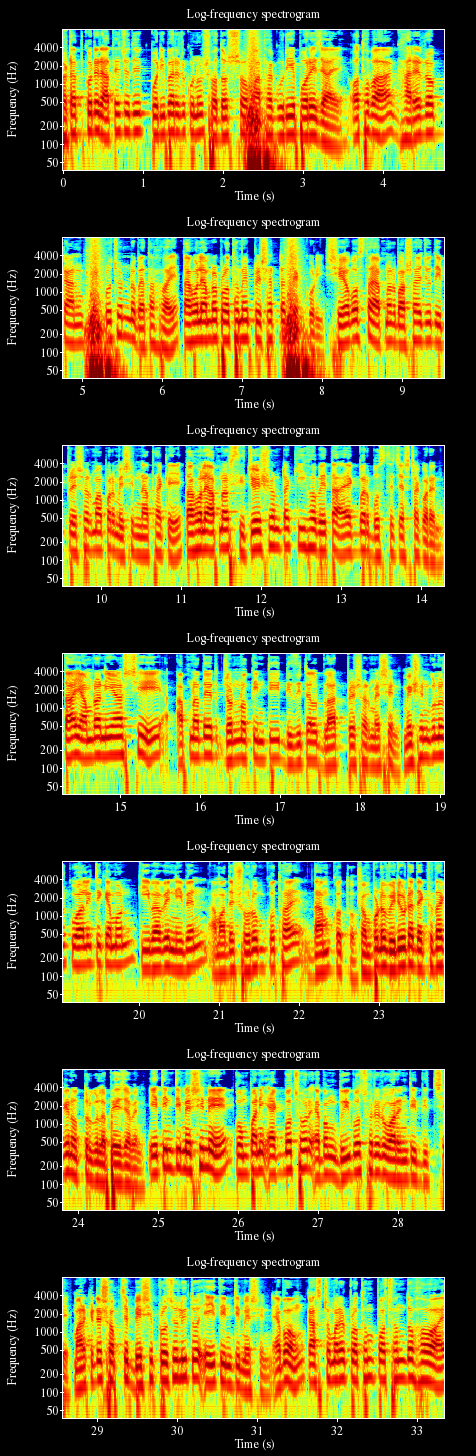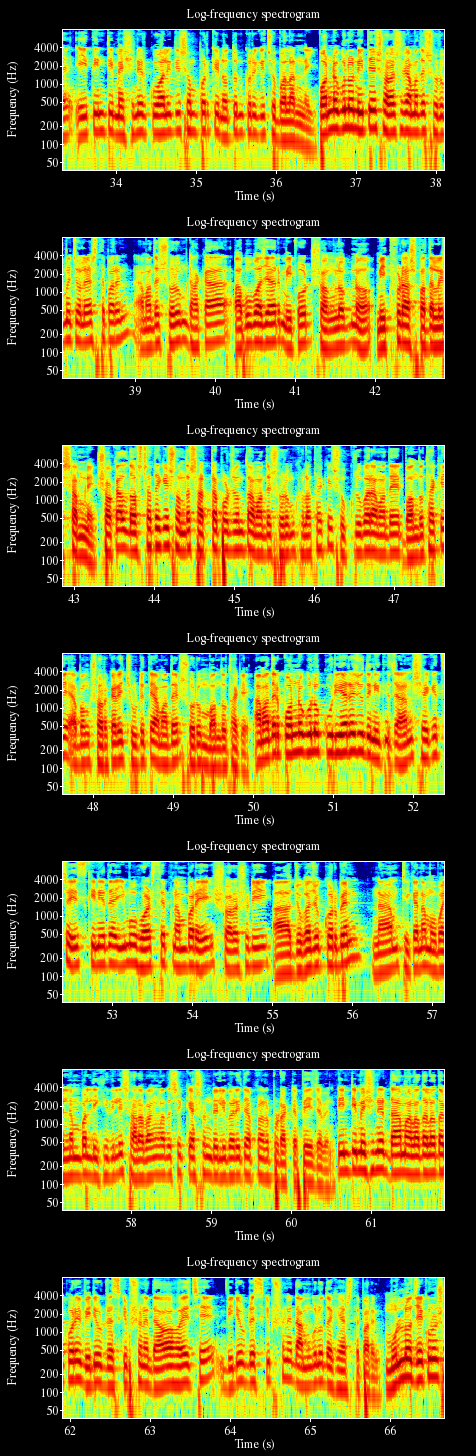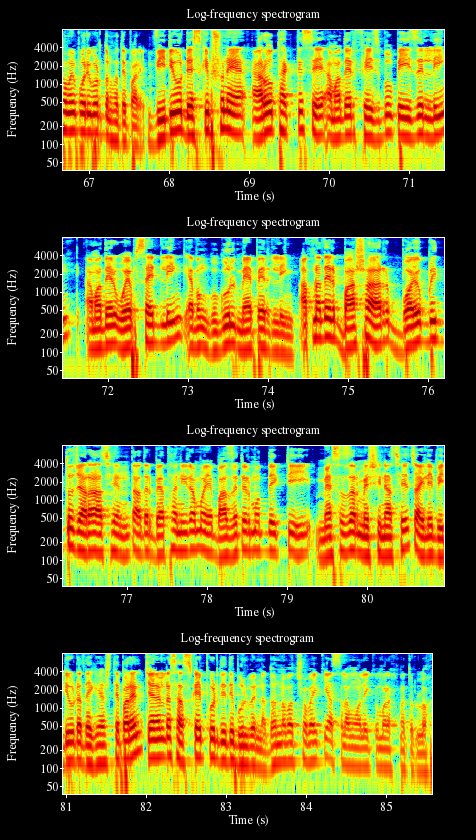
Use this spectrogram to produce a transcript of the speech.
হঠাৎ করে রাতে যদি পরিবারের কোনো সদস্য মাথা ঘুরিয়ে পড়ে যায় অথবা ঘাড়ের রগ টান খেয়ে প্রচণ্ড ব্যথা হয়, তাহলে আমরা প্রথমে প্রেশারটা চেক করি। সে অবস্থায় আপনার বাসায় যদি প্রেশার মাপার মেশিন না থাকে, তাহলে আপনার সিচুয়েশনটা কি হবে তা একবার বুঝতে চেষ্টা করেন। তাই আমরা নিয়ে আসছি আপনাদের জন্য তিনটি ডিজিটাল ব্লাড প্রেশার মেশিন মেশিনগুলোর কোয়ালিটি কেমন, কীভাবে নিবেন, আমাদের শোরুম কোথায়, দাম কত? সম্পূর্ণ ভিডিওটা দেখতে থাকেন, উত্তরগুলো পেয়ে যাবেন। এই তিনটি মেশিনে কোম্পানি এক বছর এবং দুই বছরের ওয়ারেন্টি দিচ্ছে। মার্কেটে সবচেয়ে বেশি প্রচলিত এই তিনটি মেশিন এবং কাস্টমারের প্রথম পছন্দ হওয়ায় এই তিনটি মেশিনের কোয়ালিটি সম্পর্কে নতুন করে কিছু বলার নেই। পণ্যগুলো নিতে সরাসরি আমাদের শোরুমে চলে আসতে পারেন। আমাদের শোরুম ঢাকা বাবুবাজার মিটফোর্ড সংলগ্ন মিটফোর্ড হাসপাতালের সামনে। সকাল দশটা থেকে সন্ধ্যা সাতটা পর্যন্ত আমাদের শোরুম খোলা থাকে। শুক্রবার আমাদের বন্ধ থাকে এবং সরকারি ছুটিতে আমাদের শোরুম বন্ধ থাকে। আমাদের পণ্যগুলো কুরিয়ারে যদি নিতে চান, সেক্ষেত্রে স্ক্রিনে দেওয়া ইমো, হোয়াটসঅ্যাপ নাম্বারে সরাসরি যোগাযোগ করবেন। নাম, ঠিকানা, মোবাইল নাম্বার লিখে দিলে সারা বাংলাদেশে ক্যাশ অন ডেলিভারিতে আপনারা প্রোডাক্টটা পেয়ে যাবেন। তিনটি মেশিনের দাম আলাদা আলাদা করে ভিডিও ডেসক্রিপশনে দেওয়া হয়েছে। ভিডিও ডেসক্রিপশনে দামগুলো দেখে আসতে পারেন। মূল্য যে কোনো সময় পরিবর্তন হতে পারে। ভিডিও ডেসক্রিপশনে আরও থাকতেছে আমাদের ফেসবুক পেজের লিঙ্ক আমাদের ওয়েবসাইট লিঙ্ক এবং গুগল ম্যাপের লিঙ্ক আপনাদের বাসার বয়োবৃদ্ধ যারা আছেন, তাদের ব্যথা নিরাময়ে বাজেটের মধ্যে একটি মেসেজার মেশিন আছে। চাইলে ভিডিওটা দেখে আসতে পারেন। চ্যানেলটা সাবস্ক্রাইব করে দিতে ভুলবেন না। ধন্যবাদ সবাইকে। আসসালামু আলাইকুম রহমতুল্লাহ।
